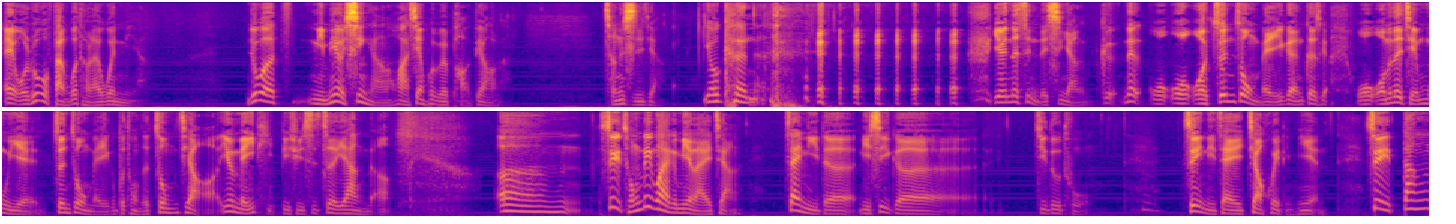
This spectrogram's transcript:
哎，我如果反过头来问你啊，如果你没有信仰的话，现在会不会跑掉了？诚实讲，有可能，因为那是你的信仰。各那我我我尊重每一个人各式各，我我们的节目也尊重每一个不同的宗教啊，因为媒体必须是这样的啊。嗯，所以从另外一个面来讲，在你的你是一个基督徒，所以你在教会里面，所以当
